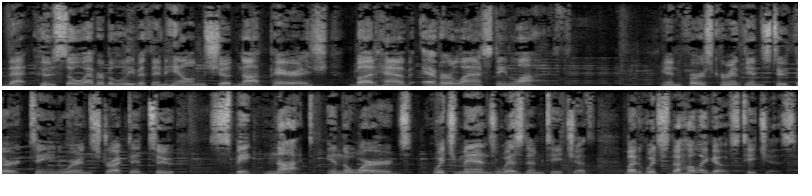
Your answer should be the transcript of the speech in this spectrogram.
that whosoever believeth in him should not perish, but have everlasting life. In 1 Corinthians 2:13 we're instructed to speak not in the words which man's wisdom teacheth, but which the Holy Ghost teaches.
